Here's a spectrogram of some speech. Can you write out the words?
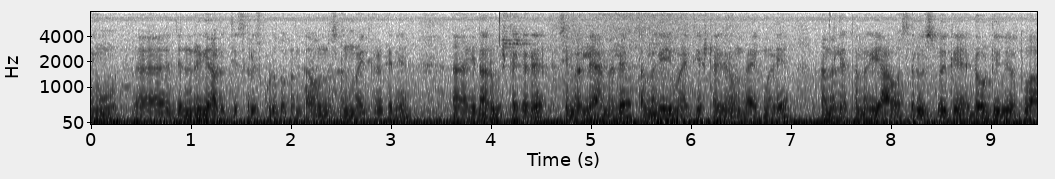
ನೀವು ಜನರಿಗೆ ಯಾವ ರೀತಿ ಸರ್ವಿಸ್ ಕೊಡಬೇಕಂತ ಒಂದು ಸಣ್ಣ ಮಾಹಿತಿ ಹೇಳ್ತೀನಿ. ಏನಾದರೂ ಮಿಸ್ಟೇಕ್ ಇದ್ದರೆ ಸಿಮ್ಮಲ್ಲಿ ಆಮೇಲೆ ತಮಗೆ ಈ ಮಾಹಿತಿ ಇಷ್ಟ ಆಗಿದ್ರೆ ಒಂದು ಲೈಕ್ ಮಾಡಿ. ಆಮೇಲೆ ತಮಗೆ ಯಾವ ಸರ್ವಿಸ್ ಬಗ್ಗೆ ಡೌಟ್ ಇದೆಯೋ ಅಥವಾ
